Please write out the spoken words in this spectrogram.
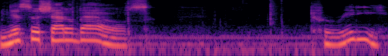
Nissa Shadow Bows. Pretty.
